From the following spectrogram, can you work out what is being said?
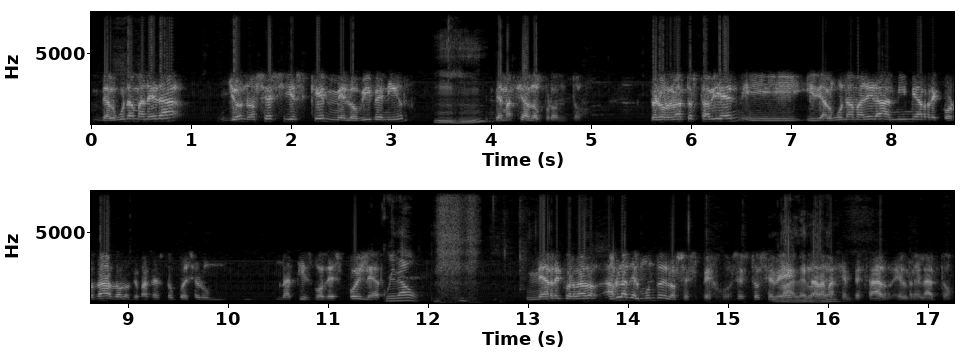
De alguna manera, yo no sé si es que me lo vi venir demasiado pronto. Pero el relato está bien y, y, de alguna manera a mí me ha recordado, lo que pasa esto puede ser un, un atisbo de spoiler. Cuidado. Me ha recordado, habla del mundo de los espejos, esto se ve nada más empezar el relato.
